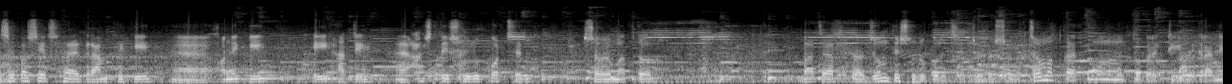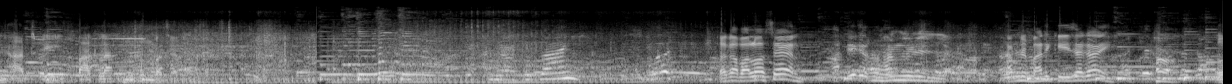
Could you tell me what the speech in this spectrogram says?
আশেপাশের গ্রাম থেকে অনেকেই এই হাটে আসতে শুরু করছেন। সবেমাত্র বাজার জমতে শুরু করেছে দর্শক। চমৎকার মনোমুগ্ধকর একটি গ্রামীণ হাট এই পাগলা নতুন বাজার। কাকা ভালো আছেন? আলহামদুলিল্লাহ। আপনি বাড়ি কি এই জায়গায়? ও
